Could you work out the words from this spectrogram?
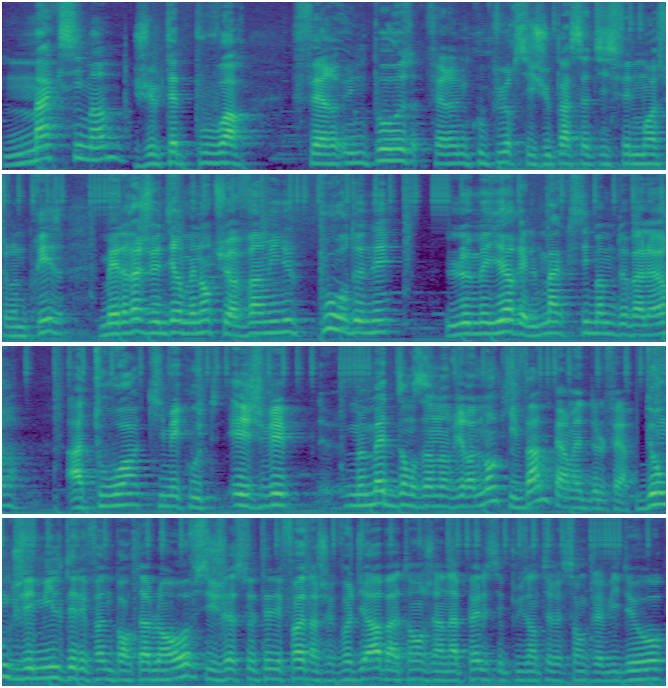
maximum. Je vais peut-être pouvoir faire une pause, faire une coupure si je ne suis pas satisfait de moi sur une prise. Mais le reste, je vais dire maintenant tu as 20 minutes pour donner le meilleur et le maximum de valeur à toi qui m'écoute. Et je vais me mettre dans un environnement qui va me permettre de le faire. Donc j'ai mis le téléphone portable en off. Si je laisse le téléphone, à chaque fois je dis ah bah attends j'ai un appel, c'est plus intéressant que la vidéo.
